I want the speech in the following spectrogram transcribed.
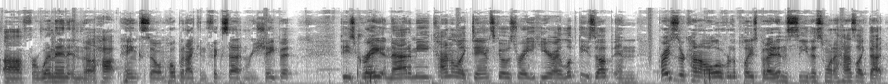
uh, for women in the hot pink. So I'm hoping I can fix that and reshape it. These gray anatomy, kind of like Dansko's right here. I looked these up and prices are kind of all over the place, but I didn't see this one. It has like that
